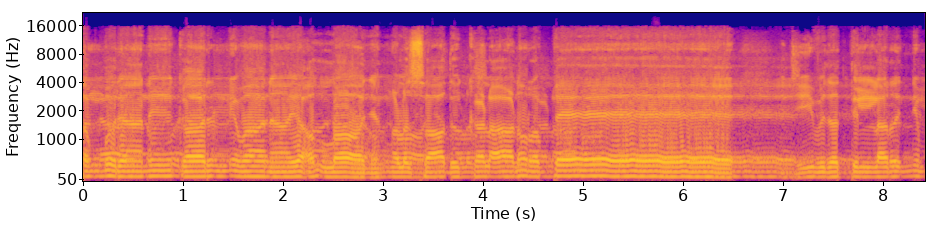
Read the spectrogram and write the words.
തമ്പുരാന് കാരുണ്യവാനായ അള്ളാ ഞങ്ങൾ സാധുക്കളാണ് റബ്ബേ. ജീവിതത്തിൽ അറിഞ്ഞും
